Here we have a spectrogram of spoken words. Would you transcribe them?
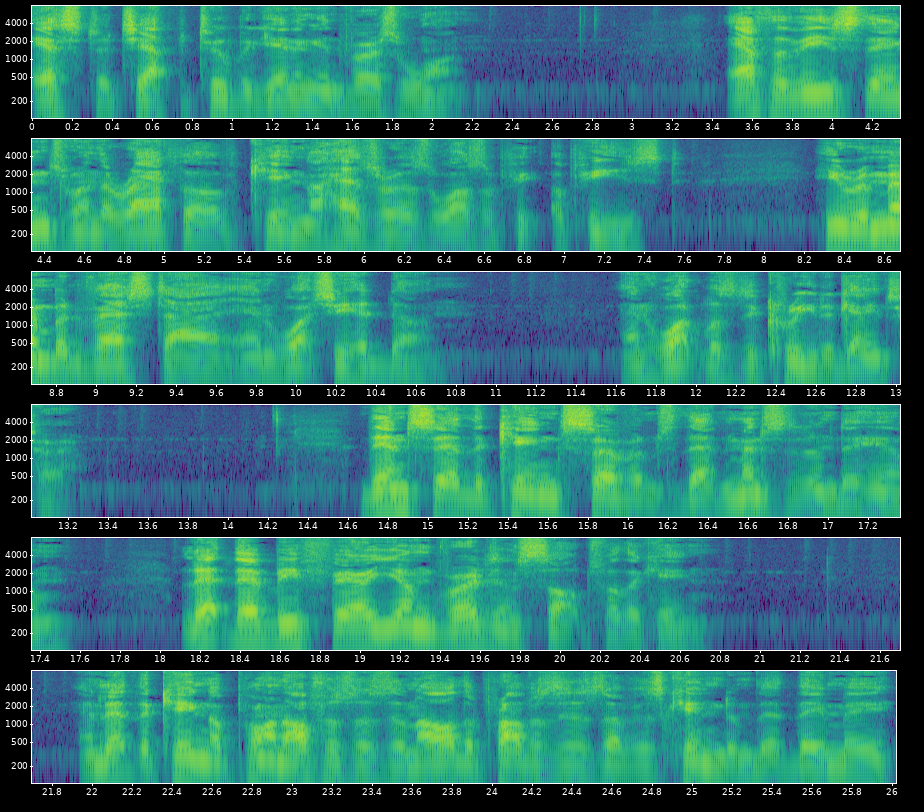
Esther chapter 2, beginning in verse 1. After these things, when the wrath of King Ahasuerus was appeased, he remembered Vashti and what she had done, and what was decreed against her. Then said the king's servants that ministered unto him, Let there be fair young virgins sought for the king and let the king appoint officers in all the provinces of his kingdom, that they may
